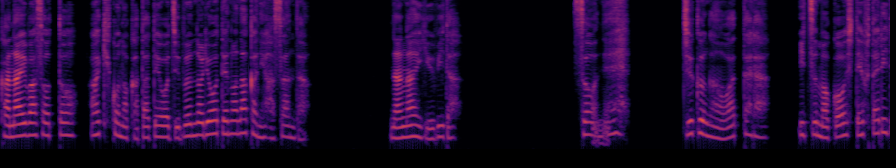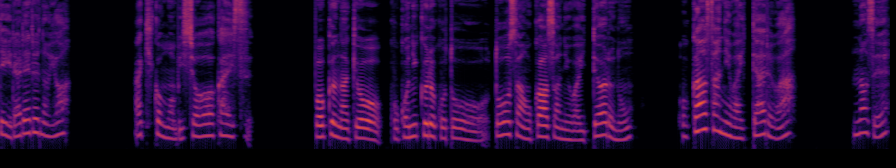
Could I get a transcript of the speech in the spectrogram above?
金井はそっと明子の片手を自分の両手の中に挟んだ。長い指だ。そうね。塾が終わったらいつもこうして二人でいられるのよ。明子も微笑を返す。僕が今日ここに来ることをお父さんお母さんには言ってあるの？お母さんには言ってあるわ。なぜ？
